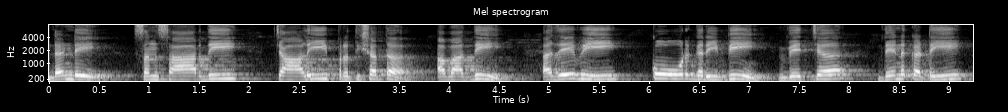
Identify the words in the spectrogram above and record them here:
ਡੰਡੇ, ਸੰਸਾਰ ਦੀ 40% ਆਬਾਦੀ, ਅਜੇ ਵੀ ਘੋਰ ਗਰੀਬੀ ਵਿੱਚ ਦਿਨ ਘਟੀ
